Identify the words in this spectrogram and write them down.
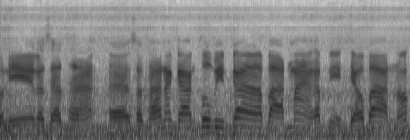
วงนี้ก็สถานะสถานการณ์โควิดก็บาดมากครับนี่แถวบ้านเนาะ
